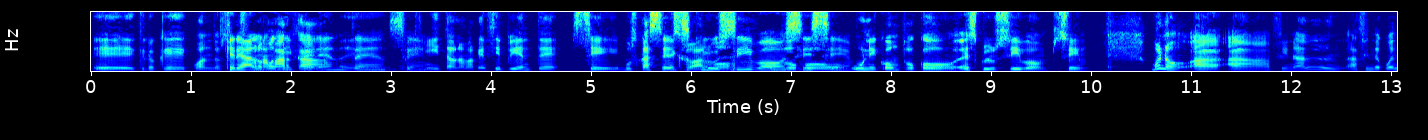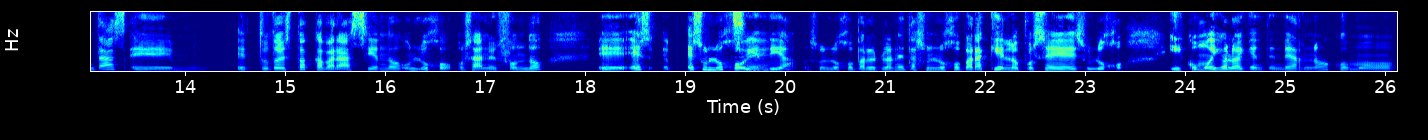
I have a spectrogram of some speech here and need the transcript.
eh, creo que cuando se Crea busca una algo marca eh, sí. pequeñita, una marca incipiente, sí, buscas eso, algo Exclusivo, un poco sí, sí. único, un poco exclusivo, sí. Bueno, a, a final, a fin de cuentas, eh, eh, todo esto acabará siendo un lujo. O sea, en el fondo eh, es, es un lujo hoy en día, es un lujo para el planeta, es un lujo para quien lo posee, es un lujo. Y como ello lo hay que entender, ¿no? Como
